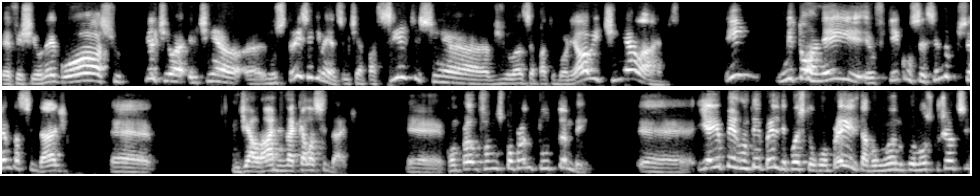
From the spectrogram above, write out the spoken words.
é, fechei o negócio. Ele tinha, ele tinha é, nos três segmentos, ele tinha facilities, tinha vigilância patrimonial e tinha alarmes. E me tornei, eu fiquei com 60% da cidade é, de alarmes naquela cidade. É, compramos, fomos comprando tudo também. É, e aí eu perguntei para ele, depois que eu comprei, ele estava um ano conosco, eu disse,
